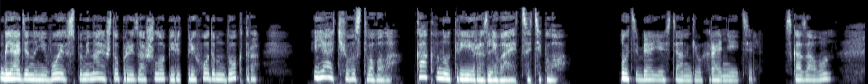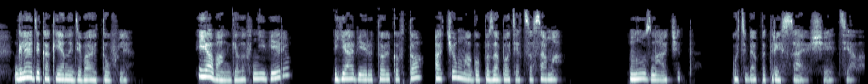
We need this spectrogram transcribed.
Глядя на него и вспоминая, что произошло перед приходом доктора, я чувствовала, как внутри разливается тепло. «У тебя есть ангел-хранитель», — сказал он, глядя, как я надеваю туфли. «Я в ангелов не верю. Я верю только в то, о чем могу позаботиться сама». «Ну, значит, у тебя потрясающее тело»,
